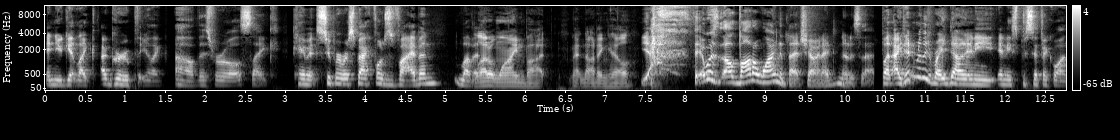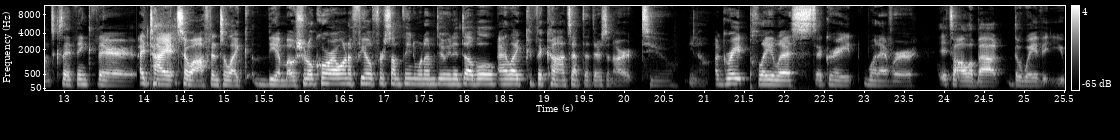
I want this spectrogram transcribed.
and you get like a group that you're like, oh, this rules. Like, came it super respectful, just vibing. Love it. a lot of wine bought at Notting Hill. yeah, there was a lot of wine at that show, and I did notice that. But I didn't really write down any any specific ones because I think they're I tie it so often to like the emotional core I want to feel for something when I'm doing a double. I like the concept that there's an art to you know a great playlist, a great whatever. It's all about the way that you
